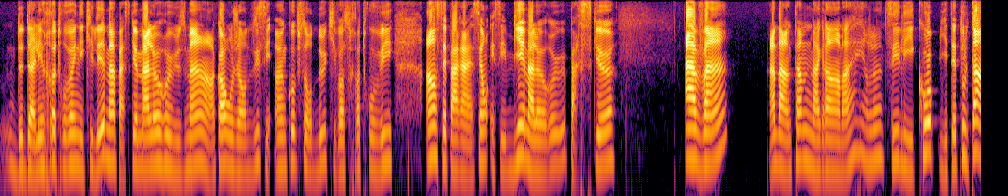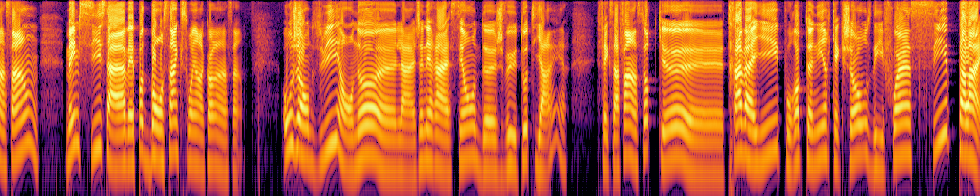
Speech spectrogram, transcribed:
d'aller retrouver un équilibre, hein, parce que malheureusement, encore aujourd'hui, c'est un couple sur deux qui va se retrouver en séparation et c'est bien malheureux parce que avant, hein, dans le temps de ma grand-mère, les couples, ils étaient tout le temps ensemble, même si ça n'avait pas de bon sens qu'ils soient encore ensemble. Aujourd'hui, on a euh, la génération de je veux tout hier. Fait que ça fait en sorte que euh, travailler pour obtenir quelque chose, des fois, c'est pas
